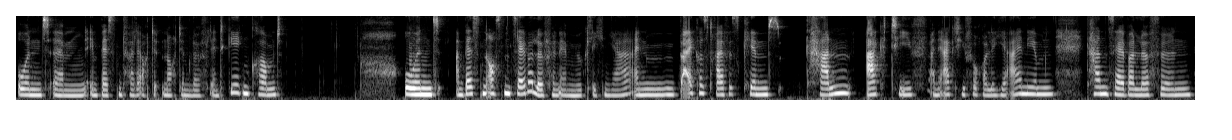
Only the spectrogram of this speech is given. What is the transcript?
und ähm, im besten Fall auch noch dem Löffel entgegenkommt. Und am besten auch zum selber Löffeln ermöglichen, ja. Ein beikostreifes Kind kann aktiv, eine aktive Rolle hier einnehmen, kann selber löffeln.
